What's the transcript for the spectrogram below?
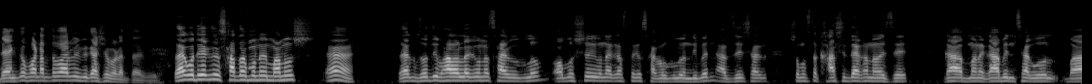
ব্যাংকে পাঠাতে পারবে বিকাশে পাঠাতে পারবে। দেখো একজন সাদা মনের মানুষ হ্যাঁ? দেখ যদি ভালো লাগে ওনার ছাগলগুলো অবশ্যই ওনার কাছ থেকে ছাগলগুলো নেবেন। আর যে সমস্ত খাসি দেখানো হয়েছে মানে গাভিন ছাগল বা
